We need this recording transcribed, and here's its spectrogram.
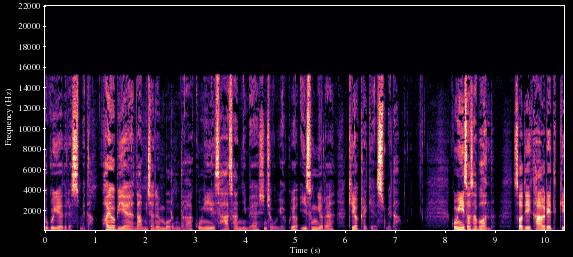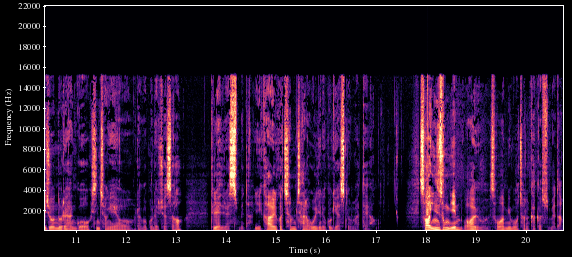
두고 이어드렸습니다. 화요비의 남자는 모른다 0244님의 신청곡이었고요. 이승열의 기억할게였습니다. 0244번 서디 가을에 듣기 좋은 노래 한 곡 신청해요 라고 보내주셔서 들려드렸습니다. 이 가을과 참 잘 어울리는 곡이었던 것 같아요. 서인숙님, 어유 성함이 뭐 저랑 가깝습니다.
